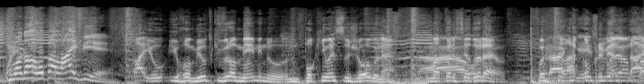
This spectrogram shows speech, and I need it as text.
Vou mandar uma roupa live. Ah, e o, e o Romildo que virou meme no, um pouquinho antes do jogo, né? Uma Ah, torcedora meu, foi pra lá cumprimentar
